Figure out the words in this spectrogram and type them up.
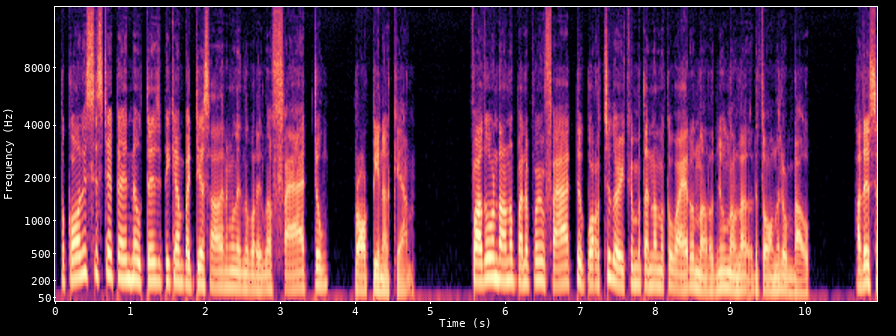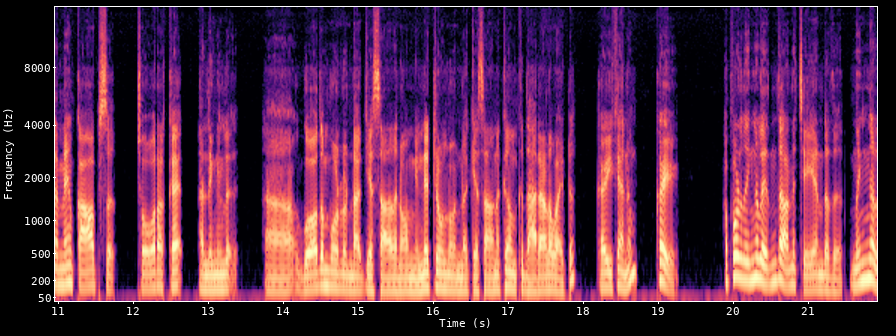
ഇപ്പോൾ കോളിസിസ്റ്റപ്പോയിനെ ഉത്തേജിപ്പിക്കാൻ പറ്റിയ സാധനങ്ങൾ എന്ന് പറയുന്നത് ഫാറ്റും പ്രോട്ടീനൊക്കെയാണ്. അപ്പോൾ അതുകൊണ്ടാണ് പലപ്പോഴും ഫാറ്റ് കുറച്ച് കഴിക്കുമ്പോൾ തന്നെ നമുക്ക് വയറ് നിറഞ്ഞു എന്നുള്ള ഒരു തോന്നലുണ്ടാകും അതേസമയം കാപ്സ് ചോറൊക്കെ അല്ലെങ്കിൽ ഗോതമ്പ് കൊണ്ടുണ്ടാക്കിയ സാധനമോ മില്ലറ്റ് കൊണ്ടുണ്ടാക്കിയ സാധനമൊക്കെ നമുക്ക് ധാരാളമായിട്ട് കഴിക്കാനും കഴിയും. അപ്പോൾ നിങ്ങൾ എന്താണ് ചെയ്യേണ്ടത്? നിങ്ങൾ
